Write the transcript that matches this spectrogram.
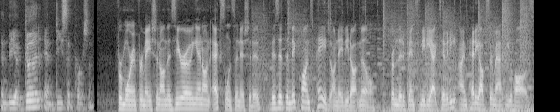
and be a good and decent person. For more information on the Zeroing In on Excellence initiative, visit the MCPON's page on Navy.mil. From the Defense Media Activity, I'm Petty Officer Matthew Hawes.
